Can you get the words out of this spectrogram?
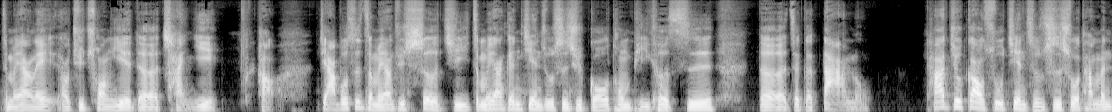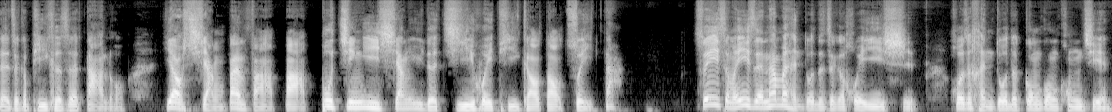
怎么样嘞？然后去创业的产业。好，贾博士怎么样去设计？怎么样跟建筑师去沟通皮克斯的这个大楼？他就告诉建筑师说，他们的这个皮克斯的大楼要想办法把不经意相遇的机会提高到最大。所以什么意思呢？他们很多的这个会议室或者很多的公共空间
